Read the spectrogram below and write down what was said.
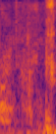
what?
